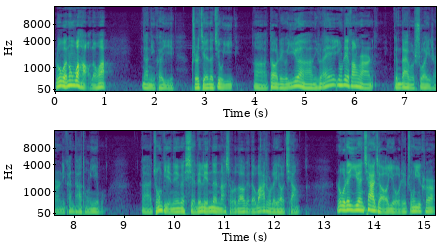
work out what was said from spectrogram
如果弄不好的话，那你可以直接的就医啊，到这个医院啊，你说，哎，用这方法，跟大夫说一声，你看他同意不？啊，总比那个血淋淋的拿手术刀给他挖出来要强。如果这医院恰巧有这中医科，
